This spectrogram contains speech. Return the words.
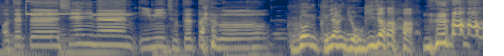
어쨌든 CN이는 이미 좋댔다고 그건 그냥 욕이잖아.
